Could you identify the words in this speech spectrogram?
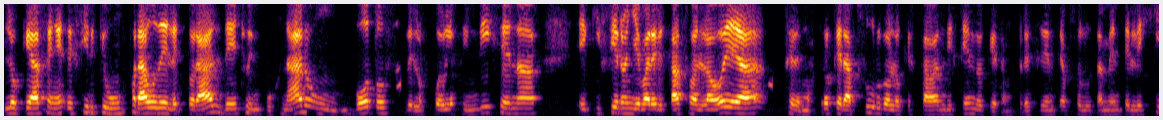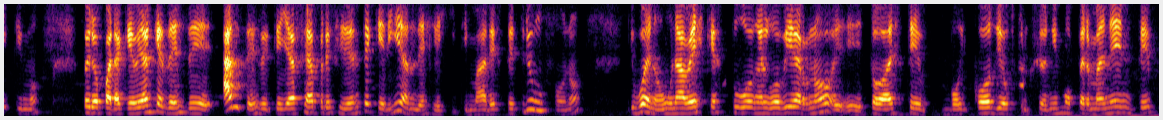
lo que hacen es decir que hubo un fraude electoral, de hecho impugnaron votos de los pueblos indígenas, eh, quisieron llevar el caso a la OEA, se demostró que era absurdo lo que estaban diciendo, que era un presidente absolutamente legítimo, pero para que vean que desde antes de que ya sea presidente querían deslegitimar este triunfo, ¿no? Y bueno, una vez que estuvo en el gobierno, eh, todo este boicot y obstruccionismo permanente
